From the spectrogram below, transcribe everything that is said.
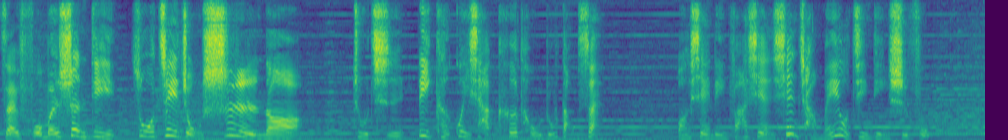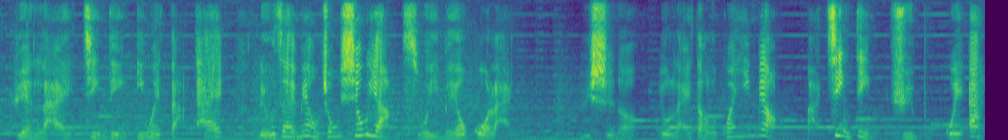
在佛门圣地做这种事呢？住持立刻跪下磕头如捣蒜。王县令发现现场没有静定师父，原来净定因为打胎留在庙中休养，所以没有过来。于是呢，又来到了观音庙，把净定拘捕归案。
